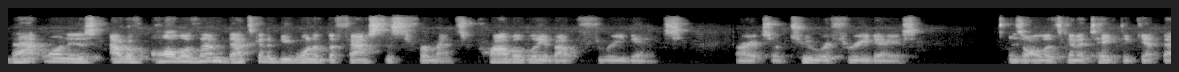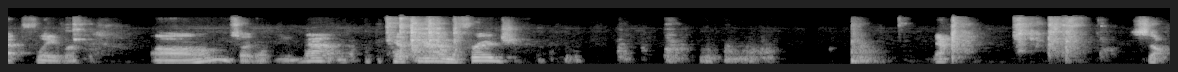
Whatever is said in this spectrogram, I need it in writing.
That one is out of all of them, that's going to be one of the fastest ferments, probably about three days. All right, so two or three days is all it's going to take to get that flavor. Um, so I don't need that. I'm going to put the in the fridge. Now, so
